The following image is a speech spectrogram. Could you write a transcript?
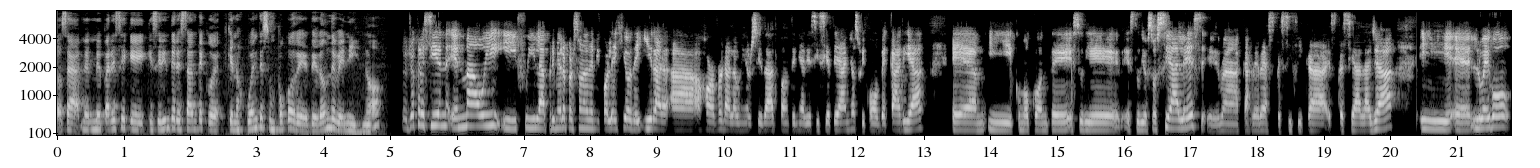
o sea, me, parece que, sería interesante que nos cuentes un poco de dónde venís, ¿no? Yo crecí en, Maui y fui la primera persona de mi colegio de ir a, Harvard, a la universidad, cuando tenía 17 años. Fui como becaria em, y como conté, estudié estudios sociales, una carrera específica, especial allá. Y eh, luego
